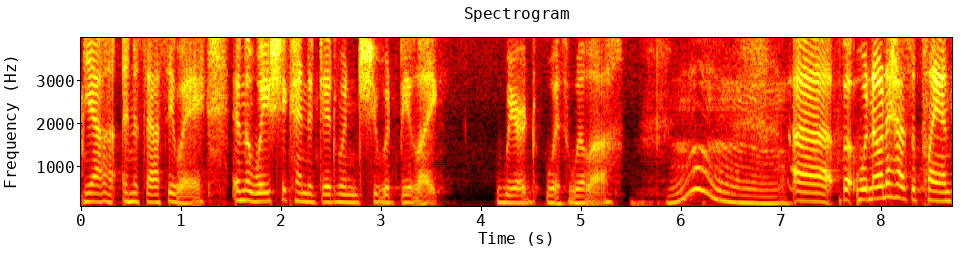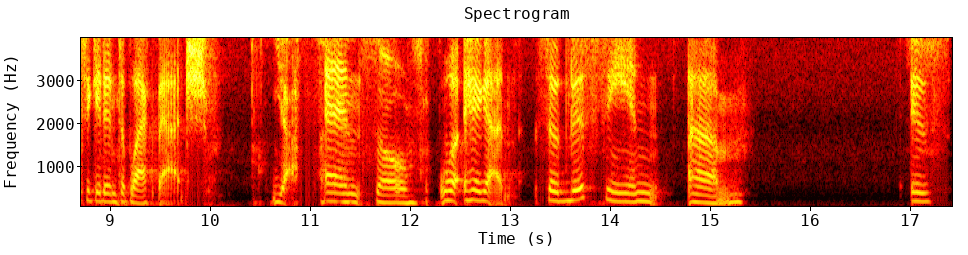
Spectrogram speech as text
Yeah, in a sassy way. In the way she kind of did when she would be like weird with Willa. Hmm. Uh, but Wynonna has a plan to get into Black Badge. Yes, And- and so Well, hang on. So this scene um, is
